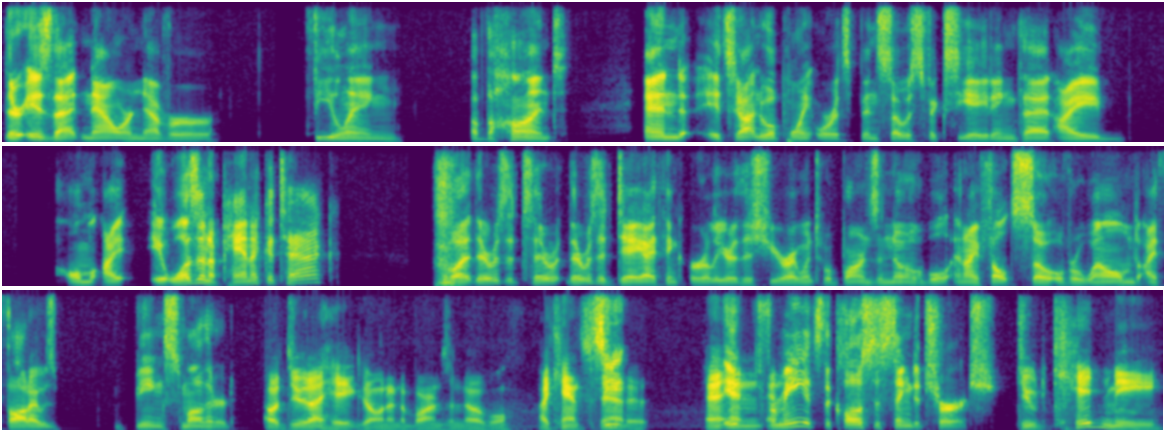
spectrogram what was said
there is that now or never feeling of the hunt, and it's gotten to a point where it's been so asphyxiating that I, almost, I it wasn't a panic attack but there was a there, there was a day I think earlier this year I went to a Barnes and Noble and I felt so overwhelmed I thought I was being smothered. Oh, dude, I hate going into Barnes and Noble. I can't See, stand it. And, It, and for and, me, it's the closest thing to church. dude, kid me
